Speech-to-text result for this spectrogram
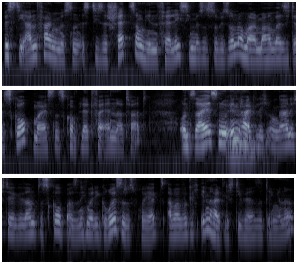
Bis die anfangen müssen, ist diese Schätzung hinfällig. Sie müssen es sowieso nochmal machen, weil sich der Scope meistens komplett verändert hat. Und sei es nur mhm. inhaltlich mhm. und gar nicht der gesamte Scope, also nicht mal die Größe des Projekts, aber wirklich inhaltlich diverse Dinge. Ne?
